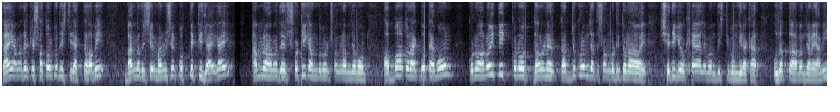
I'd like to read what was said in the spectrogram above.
তাই আমাদেরকে সতর্ক দৃষ্টি রাখতে হবে। বাংলাদেশের মানুষের প্রত্যেকটি জায়গায় আমরা আমাদের সঠিক আন্দোলন সংগ্রাম যেমন অব্যাহত রাখব তেমন কোনো অনৈতিক কোনো ধরনের কার্যক্রম যাতে সংগঠিত না হয়, সেদিকেও খেয়াল এবং দৃষ্টিভঙ্গি রাখার উদাত্ত আহ্বান জানাই আমি।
